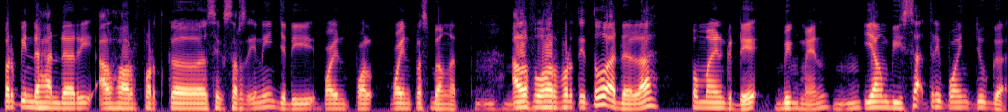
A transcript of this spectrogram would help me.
perpindahan dari Al Horford ke Sixers ini jadi poin poin plus banget Hmm. Al Horford itu adalah pemain gede big man Mm-mm. yang bisa three point juga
